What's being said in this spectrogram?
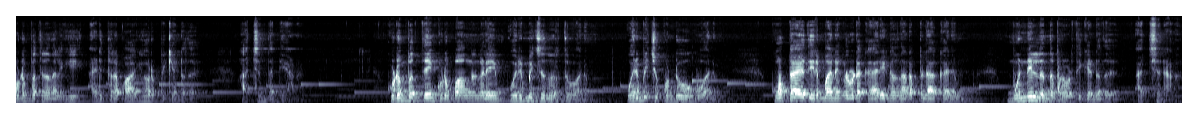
കുടുംബത്തിന് നൽകി അടിത്തറ പാകി ഉറപ്പിക്കേണ്ടത് അച്ഛൻ തന്നെയാണ്. കുടുംബത്തെയും കുടുംബാംഗങ്ങളെയും ഒരുമിച്ച് നിർത്തുവാനും ഒരുമിച്ച് കൊണ്ടുപോകുവാനും കൂട്ടായ തീരുമാനങ്ങളുടെ കാര്യങ്ങൾ നടപ്പിലാക്കാനും മുന്നിൽ നിന്ന് പ്രവർത്തിക്കേണ്ടത് അച്ഛനാണ്.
